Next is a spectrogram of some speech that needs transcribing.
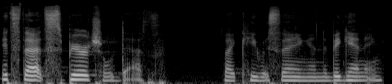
It's that spiritual death, like he was saying in the beginning.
